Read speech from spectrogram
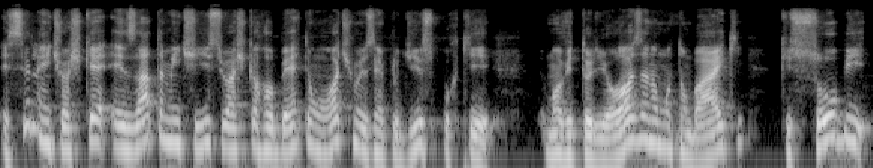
Excelente, eu acho que é exatamente isso. Eu acho que a Roberta é um ótimo exemplo disso, porque uma vitoriosa na mountain bike que soube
